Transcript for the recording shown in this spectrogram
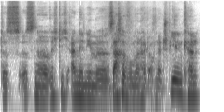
das ist eine richtig angenehme Sache, wo man halt auch nett spielen kann.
